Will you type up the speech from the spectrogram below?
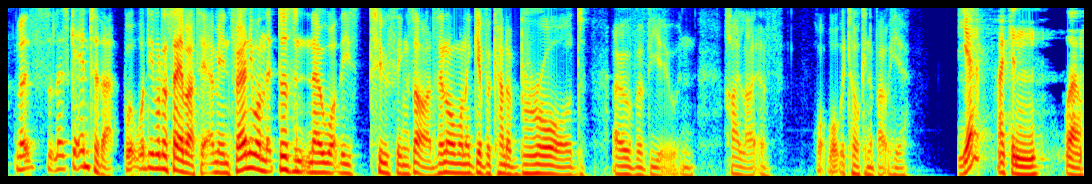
let's let's get into that. What, what do you want to say about it? I mean, for anyone that doesn't know what these two things are, does anyone want to give a kind of broad overview and highlight of what, what we're talking about here? yeah, I can well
